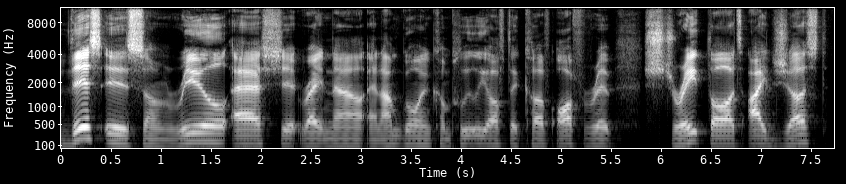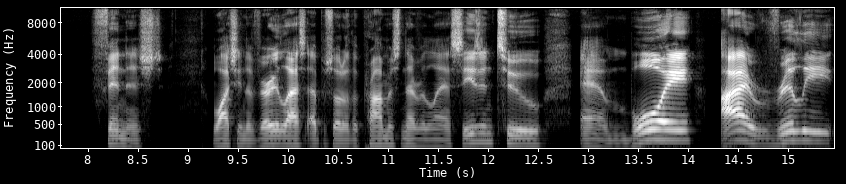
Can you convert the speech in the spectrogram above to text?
this is some real ass shit right now, and I'm going completely off the cuff, off rip, straight thoughts. I just finished watching the very last episode of The Promised Neverland season two, and boy, I really,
